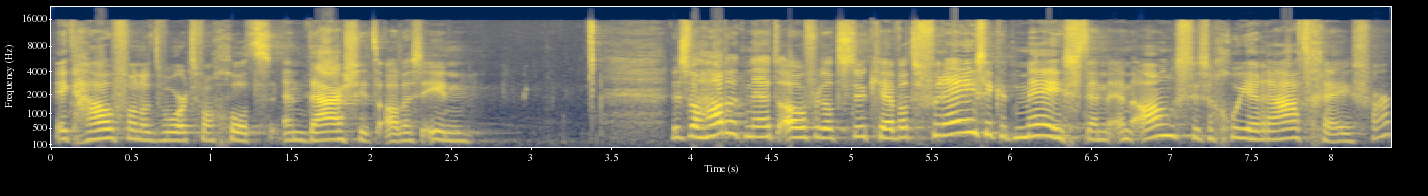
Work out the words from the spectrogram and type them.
Ik hou van het woord van God en daar zit alles in. Dus we hadden het net over dat stukje, wat vrees ik het meest? En, en angst is een goede raadgever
